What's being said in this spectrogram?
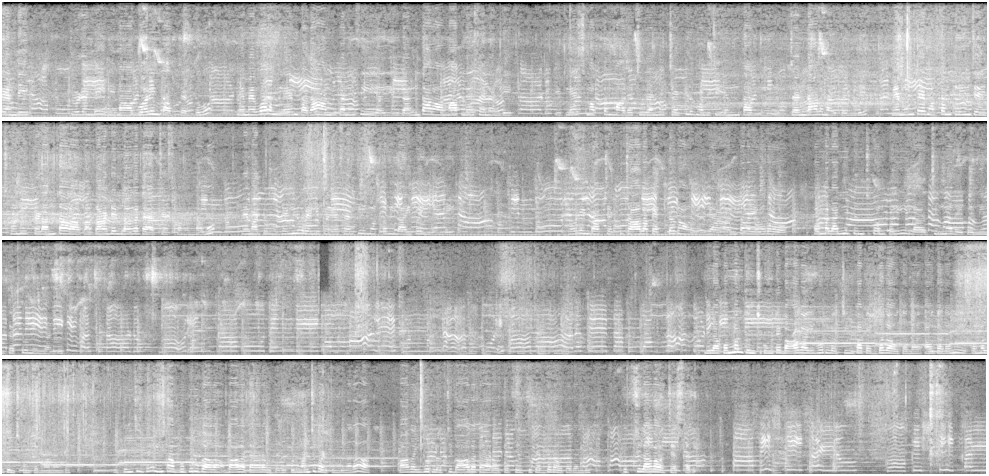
Hi అండి చూడండి ఇది మా గోరింటాకు చెట్టు. మేము ఎవరం లేం కదా అందుకనేసి ఇదంతా మా ప్లేసేనండి ఈ ప్లేస్ మొత్తం మాదే చూడండి చెట్లు మొలిచి ఎంత చండాలం అయిపోయింది మేము ఉంటే మొత్తం క్లీన్ చేయించుకొని ఇక్కడ అంతా ఒక గార్డెన్ లాగా తయారు చేసుకొని ఉన్నాము. మేము అటు బెంగళూరు వెళ్ళిపోయేసరికి మొత్తం ఇలా అయిపోయిందండి. గోరింటాకు చెట్టు చాలా పెద్దగా ఉంది అంతా కొమ్మలన్నీ తుంచుకొని పోయి ఇలా చిన్నదైపోయింది. ఇంత చెట్టు నిందండి వస్తాడు గోరింట పూతింది కొమ్మ లేకుండా మురిపాల చేత మొగ్గ ఇలా కొమ్మలు తుంచుకుంటే బాగా ఇగుర్లు వచ్చి ఇంకా పెద్దగా అవుతుంది అవుతుందని కొమ్మలు తుంచుకుంటున్నానండి. ఇది తుంచితే ఇంకా గుబురుగా బాగా తయారవుతుంది. ఇప్పుడు మంచు పడుతుంది కదా బాగా ఇగుర్లు వచ్చి బాగా తయారవుతుంది చెట్టు పెద్దది అవుతుందండి కుర్చీలాగా వచ్చేస్తుంది. கண்ண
